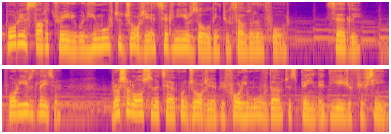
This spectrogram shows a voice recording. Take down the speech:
Topuria started training when he moved to Georgia at 7 years old in 2004. Sadly, four years later, Russia launched an attack on Georgia before he moved out to Spain at the age of 15.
